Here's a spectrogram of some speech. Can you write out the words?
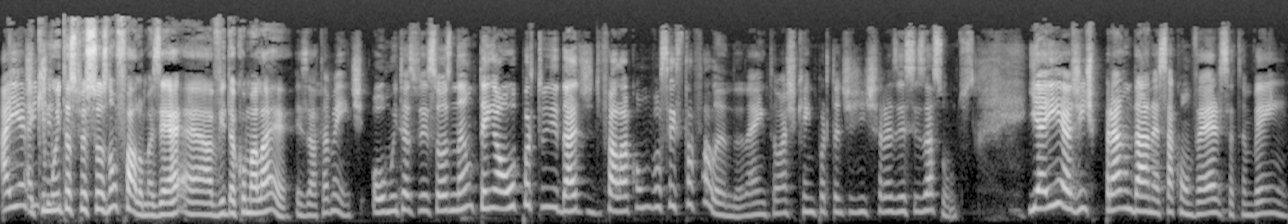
Aí a gente... É que muitas pessoas não falam, mas é, é, a vida como ela é. Exatamente. Ou muitas pessoas não têm a oportunidade de falar como você está falando, né? Então acho que é importante a gente trazer esses assuntos. E aí a gente, para andar nessa conversa também,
